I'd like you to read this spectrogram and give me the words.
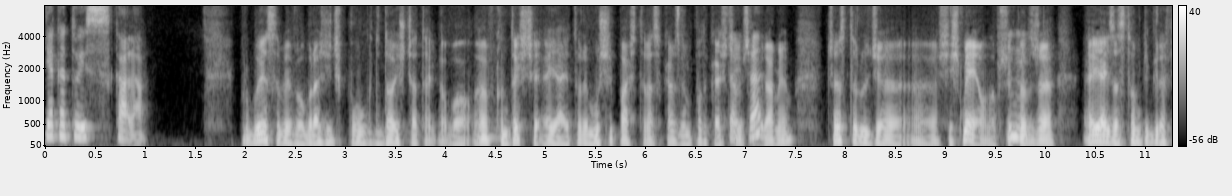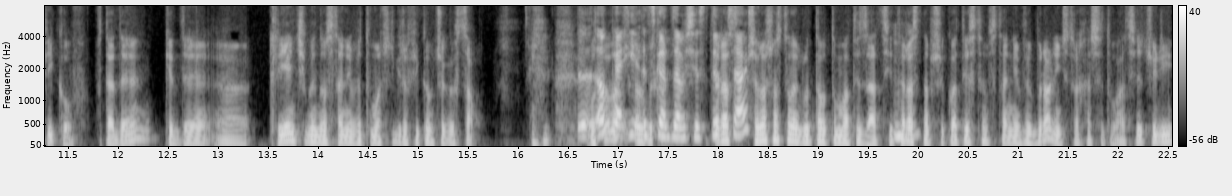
jaka to jest skala. Próbuję sobie wyobrazić punkt dojścia tego, bo e, w kontekście AI, który musi paść teraz w każdym podcaście Dobrze. i programie, często ludzie e, się śmieją na przykład, że AI zastąpi grafików wtedy, kiedy e, klienci będą w stanie wytłumaczyć grafikom, czego chcą. Okej, wychodzi. zgadzam się z tym, Teraz tak? przenosząc to na grunt automatyzacji, teraz na przykład jestem w stanie wybronić trochę sytuację, czyli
